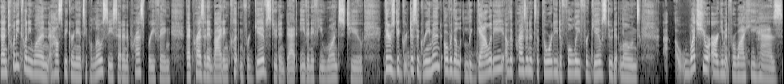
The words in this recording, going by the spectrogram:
Now, in 2021, House Speaker Nancy Pelosi said in a press briefing that President Biden couldn't forgive student debt even if he wants to. There's disagreement over the legality of the president's authority to fully forgive student loans. Uh, what's your argument for why he has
